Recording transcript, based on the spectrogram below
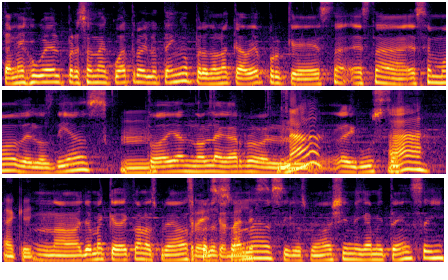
También jugué el Persona 4, ahí lo tengo, pero no lo acabé porque esta, esta, ese modo de los días Mm. todavía no le agarro el, ¿No? el gusto. Ah, ok. No, yo me quedé con los primeros personas y los primeros Shin Megami Tensei.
